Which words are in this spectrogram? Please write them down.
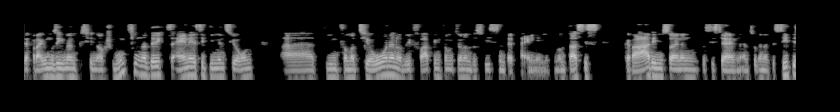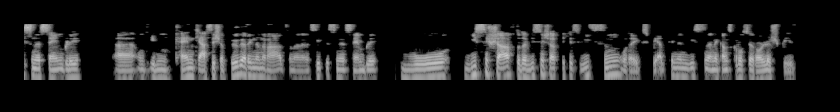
der Frage muss ich immer ein bisschen auch schmunzeln natürlich. Das eine ist die Dimension, äh, die Informationen oder die Vorabinformationen, das Wissen der Teilnehmenden. Und das ist gerade in so einem, das ist ja ein, ein sogenanntes Citizen Assembly äh, und eben kein klassischer Bürgerinnenrat, sondern ein Citizen Assembly, wo Wissenschaft oder wissenschaftliches Wissen oder Expertinnenwissen eine ganz große Rolle spielt.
